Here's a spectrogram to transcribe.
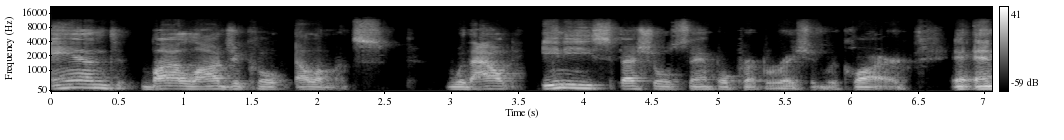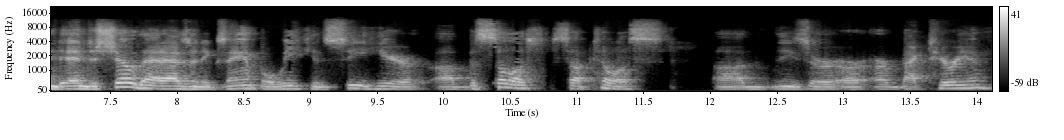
and biological elements without any special sample preparation required. And, and to show that as an example, we can see here uh, Bacillus subtilis. Uh, these are, are, are bacteria.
